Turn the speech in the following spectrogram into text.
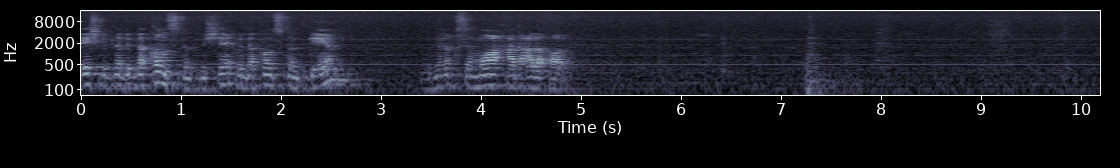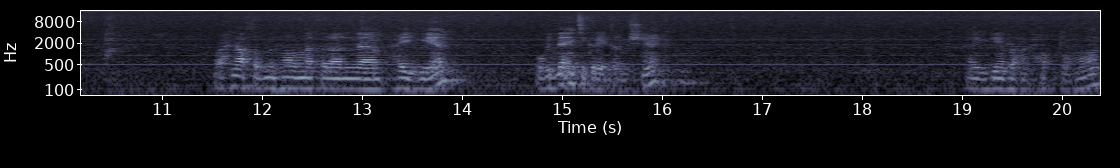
إيش بدنا؟ بدنا constant مش هيك؟ بدنا constant gain بدنا نقسم واحد على I راح ناخذ من هون مثلا هي gain وبدنا integrator مش هيك؟ هاي ال gain راح نحطه هون.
